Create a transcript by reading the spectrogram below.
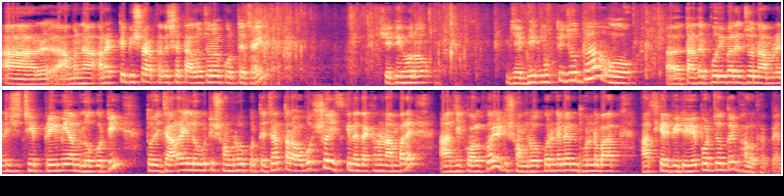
আর আমরা আরেকটি বিষয় আপনাদের সাথে আলোচনা করতে চাই। সেটি হলো যে বীর মুক্তিযোদ্ধা ও তাদের পরিবারের জন্য আমরা এসেছি প্রিমিয়াম লোগোটি। তো যারা এই লোগোটি সংগ্রহ করতে চান, তারা অবশ্যই স্ক্রিনে দেখানো নাম্বারে আজই কল করে এটি সংগ্রহ করে নেবেন। ধন্যবাদ। আজকের ভিডিও এ পর্যন্তই। ভালো থাকবেন।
